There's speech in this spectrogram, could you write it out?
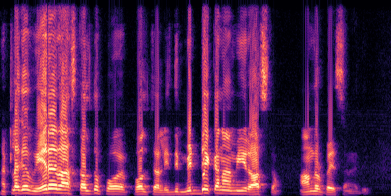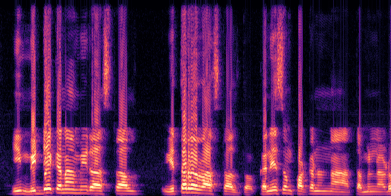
అట్లాగే వేరే రాష్ట్రాలతో పో పోల్చాలి. ఇది మిడ్ ఎకనామీ రాష్ట్రం ఆంధ్రప్రదేశ్ అనేది. ఈ మిడ్ ఎకనామీ రాష్ట్రాలు ఇతర రాష్ట్రాలతో కనీసం పక్కనున్న తమిళనాడు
